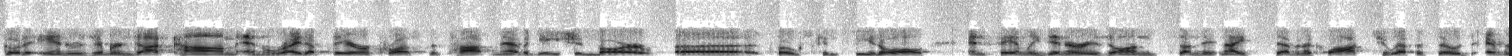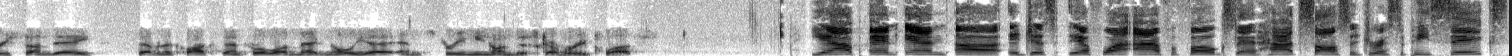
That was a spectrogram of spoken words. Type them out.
Go to andrewzimmern.com and right up there across the top navigation bar, uh, folks can see it all. And Family Dinner is on Sunday night, 7 o'clock. Two episodes every Sunday, 7 o'clock Central on Magnolia and streaming on Discovery Plus. Yep, and and uh, it just FYI for folks that hot sausage recipe six,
